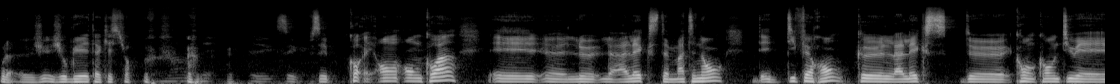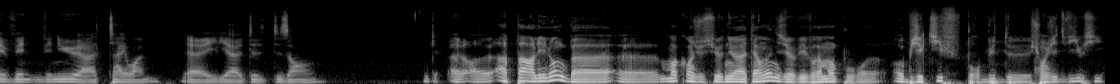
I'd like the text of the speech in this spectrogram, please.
Oula, euh, j'ai oublié ta question. C'est c'est en, en quoi est euh, le, le Alex de maintenant est différent que l'Alex de quand, quand tu es ven- venu à Taïwan euh, il y a deux, deux ans? Alors, euh, à part les langues, bah, euh, moi, quand je suis venu à Taïwan, j'avais vraiment pour euh, objectif, pour but de changer de vie aussi,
